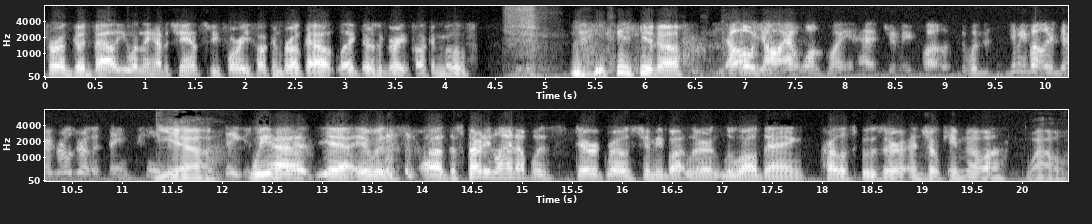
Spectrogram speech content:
for a good value when they had a chance before he fucking broke out. Like, there's a great fucking move. you know, No, y'all at one point had Jimmy Butler. Was Jimmy Butler and Derrick Rose were on the same team? Yeah. we had yeah. It was uh, the starting lineup was Derrick Rose, Jimmy Butler, Luol Deng, Carlos Boozer, and Joakim Noah. Wow.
